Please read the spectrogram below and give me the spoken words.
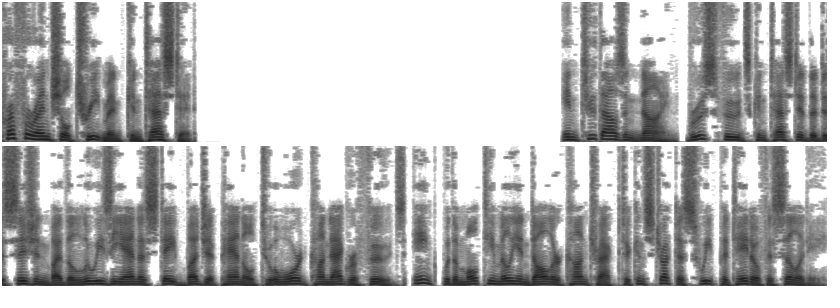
Preferential treatment contested. In 2009, Bruce Foods contested the decision by the Louisiana State Budget Panel to award Conagra Foods, Inc., with a multi-million dollar contract to construct a sweet potato facility.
